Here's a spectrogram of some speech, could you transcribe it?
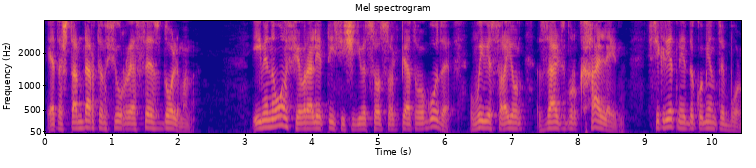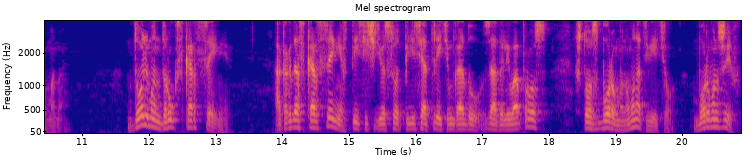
Это штандартенфюрер СС Дольман. Именно он в феврале 1945 года вывез в район Зальцбург-Халлейн секретные документы Бормана. Дольман – друг Скорцени. А когда Скорцени в 1953 году задали вопрос, что с Борманом, он ответил – Борман жив,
